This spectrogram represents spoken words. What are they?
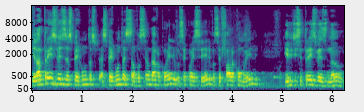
E lá três vezes as perguntas, as perguntas são: você andava com ele? Você conhece ele? Você fala como ele? E ele disse três vezes não.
